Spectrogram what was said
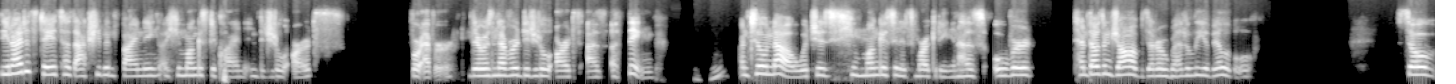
the United States has actually been finding a humongous decline in digital arts forever. There was never digital arts as a thing mm-hmm. until now, which is humongous in its marketing and has over 10,000 jobs that are readily available. So,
